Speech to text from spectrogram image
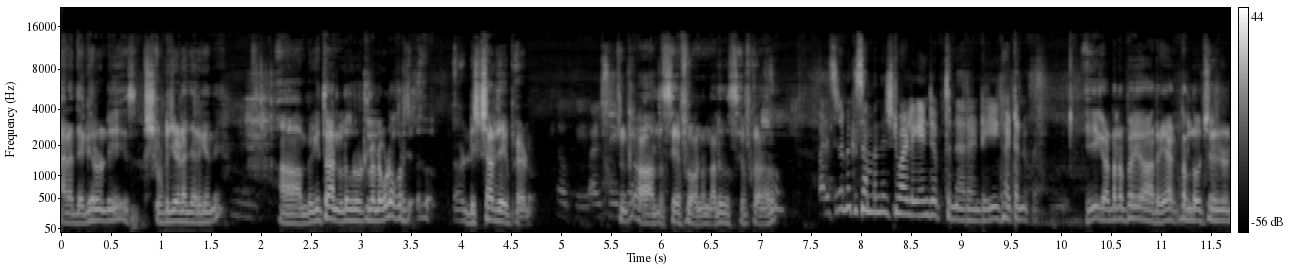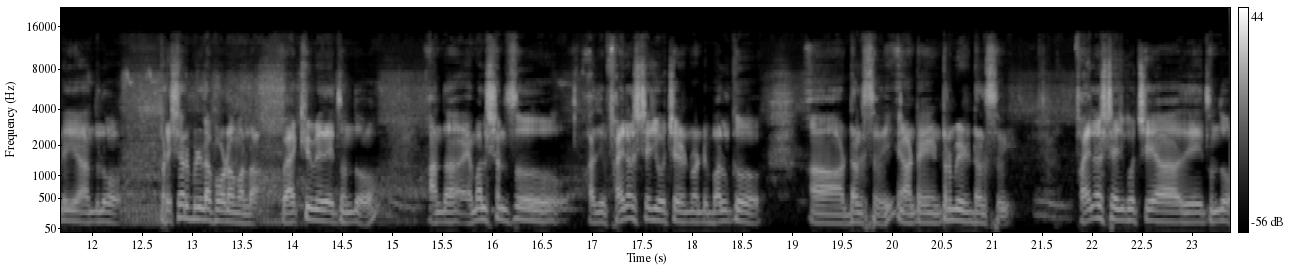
ఆయన దగ్గర ఉండి షిఫ్ట్ చేయడం జరిగింది. మిగతా నలుగురు రూట్లలో కూడా ఒకరు డిశ్చార్జ్ అయిపోయాడు. వాళ్ళు సేఫ్గా ఉన్నారు నలుగురు సేఫ్గా ఉన్నారు పరిశ్రమకి సంబంధించిన వాళ్ళు ఏం చెప్తున్నారండి ఈ ఘటనపై? ఈ ఘటనపై ఆ రియాక్టర్లో వచ్చినటువంటి అందులో ప్రెషర్ బిల్డప్ అవడం వల్ల వాక్యూమ్ ఏదైతే ఉందో అంద ఎమల్షన్స్ అది ఫైనల్ స్టేజ్ వచ్చేటువంటి బల్క్ డ్రగ్స్ అవి అంటే ఇంటర్మీడియట్ డ్రగ్స్ అవి. ఫైనల్ స్టేజ్కి వచ్చే అది అవుతుందో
